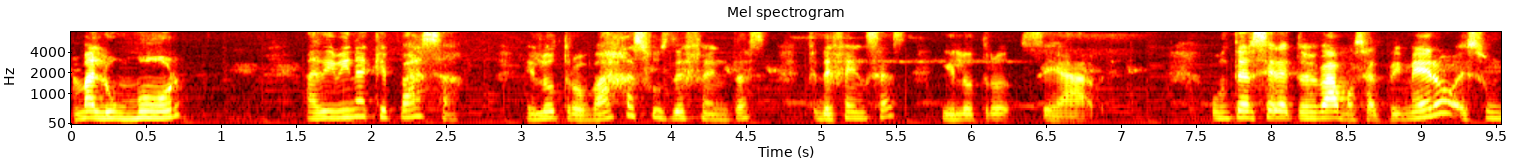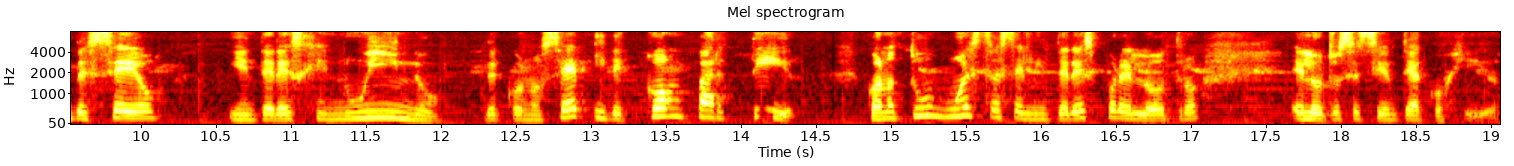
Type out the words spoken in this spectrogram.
mal humor, adivina qué pasa. El otro baja sus defensas, y el otro se abre. Un tercero, entonces vamos, al primero es un deseo y interés genuino de conocer y de compartir. Cuando tú muestras el interés por el otro, el otro se siente acogido,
